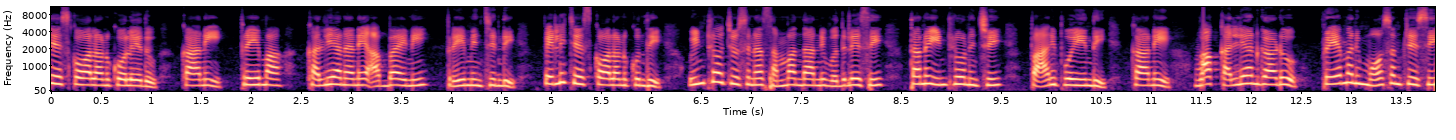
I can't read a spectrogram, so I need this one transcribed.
చేసుకోవాలనుకోలేదు. కానీ ప్రేమ కళ్యాణ్ అనే అబ్బాయిని ప్రేమించింది. పెళ్ళి చేసుకోవాలనుకుంది. ఇంట్లో చూసిన సంబంధాన్ని వదిలేసి తను ఇంట్లో నుంచి పారిపోయింది. కానీ ఆ కళ్యాణ్ గాడు ప్రేమని మోసం చేసి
